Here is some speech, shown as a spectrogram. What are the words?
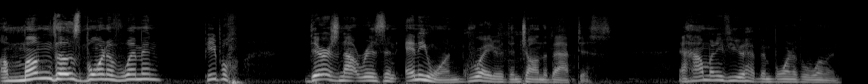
among those born of women, people, there has not risen anyone greater than John the Baptist. Now, how many of you have been born of a woman?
